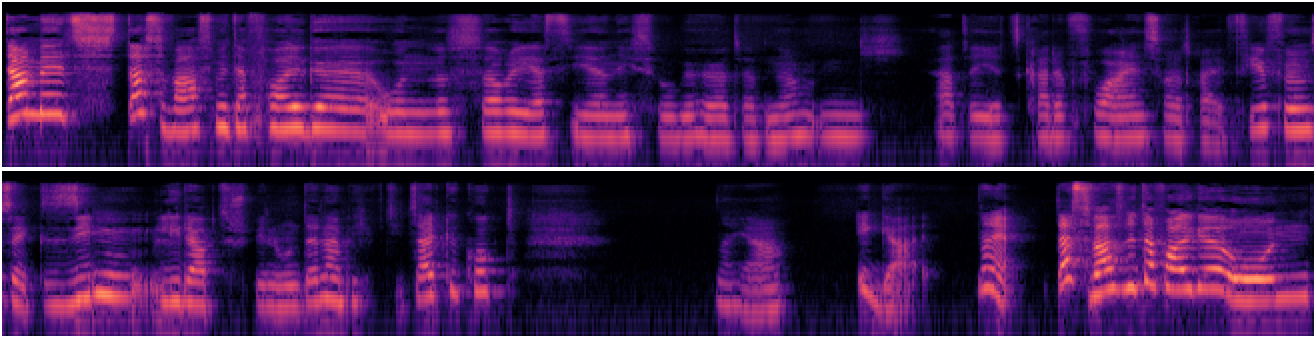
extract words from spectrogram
Damit, das war's mit der Folge und sorry, dass ihr nicht so gehört habt, ne? Ich hatte jetzt gerade vor, 1, 2, 3, 4, 5, 6, 7 Lieder abzuspielen und dann habe ich auf die Zeit geguckt. Naja, egal. Naja, das war's mit der Folge und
